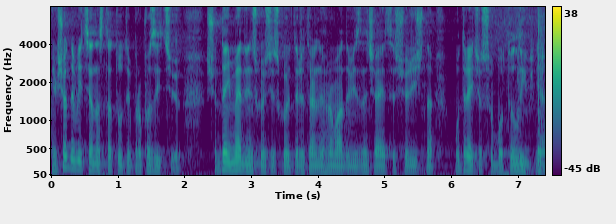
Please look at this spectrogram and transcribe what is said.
Якщо дивитися на статут і пропозицію, що День Медвінської сільської територіальної громади відзначається щорічно у третю суботу липня,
